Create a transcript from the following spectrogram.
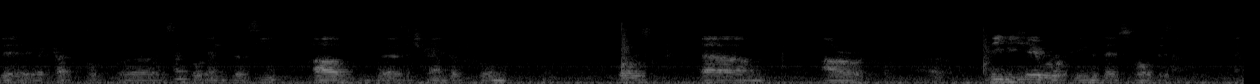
the cut of uh, sample and uh, see how kind of um, pores um, uh, the behavior in the depths of the samples and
